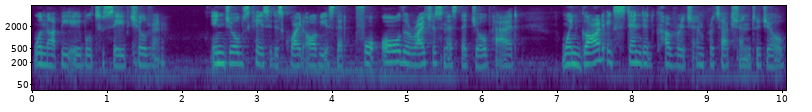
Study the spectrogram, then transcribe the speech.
will not be able to save children. In Job's case, it is quite obvious that for all the righteousness that Job had, when God extended coverage and protection to Job,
